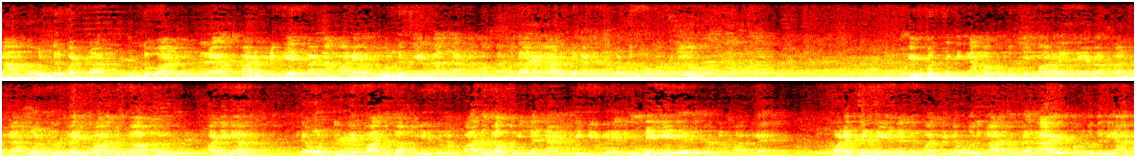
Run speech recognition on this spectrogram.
நாம் ஒன்றுபட்டால் உண்டு வாழும் என்ற பழமொழிக்கு ஏற்ப நாம் அனைவரும் ஒன்று சேர்ந்தால் தான் நம்ம சமுதாயம் அடுத்த கட்டத்துக்கு கொண்டு போக முடியும். இப்போதைக்கு நமக்கு முக்கியமான தேவை பார்த்தீங்கன்னா ஒற்றுமை பாதுகாப்பு அதிகாரம். இந்த ஒற்றுமை பாதுகாப்பு இருக்கணும். பாதுகாப்பு இல்லைன்னா இன்னைக்கு இருக்கிற இந்த ஏரியாவே சொல்ற பாருங்க. வடசென்னைன்றது பார்த்தீங்கன்னா ஒரு காலத்துல ராயப்ப முதலியார்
